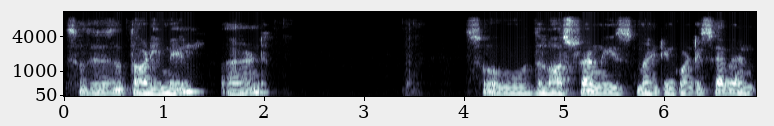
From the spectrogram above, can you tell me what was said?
So this is the third email and so the last run is 1927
